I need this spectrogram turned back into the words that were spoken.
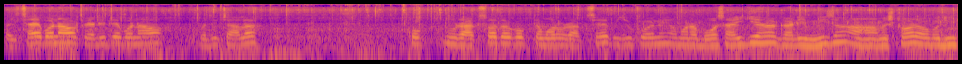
પૈસાએ બનાવો ક્રેડિટે બનાવો. બધું ચાલે. કોકનું રાખશો તો કોક તમારું રાખશે, બીજું કોઈ નહીં. અમારા બોસ આવી ગયા હા, ગાડી એમની છે હા. અમે સ્ટોર હવે બધું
